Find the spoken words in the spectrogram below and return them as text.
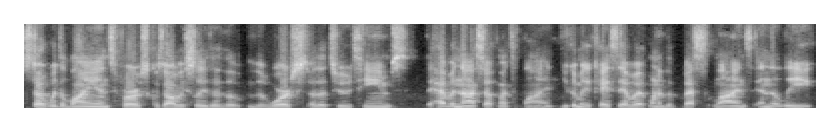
Start with the Lions first, because obviously they're the, the worst of the two teams they have a nice offensive line. You can make a case they have one of the best lines in the league.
